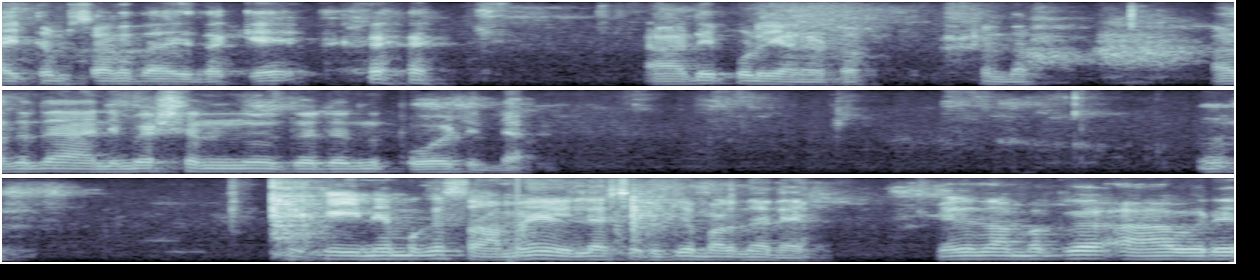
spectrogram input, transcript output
ഐറ്റംസ് ആണ് ദാ ഇതൊക്കെ. അടിപൊളിയാണ് കേട്ടോ. കണ്ടോ? അതിന്റെ അനിമേഷൻ ഒന്നും ഇതുവരെ ഒന്നും പോയിട്ടില്ല. ഓക്കെ ഇനി നമുക്ക് സമയമില്ല ശരിക്കും പറഞ്ഞാലേ. ഇനി നമുക്ക് ആ ഒരു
